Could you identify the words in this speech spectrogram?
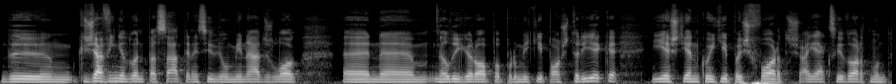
de, que já vinha do ano passado, terem sido eliminados logo uh, na, na Liga Europa por uma equipa austríaca e este ano com equipas fortes, Ajax e Dortmund,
